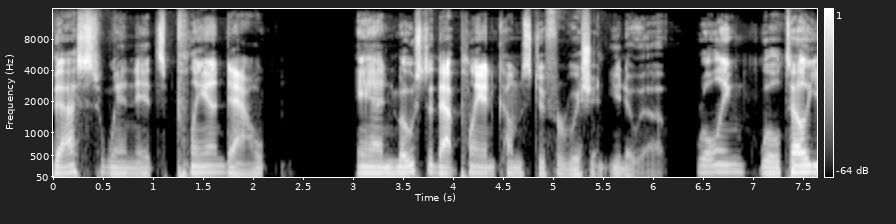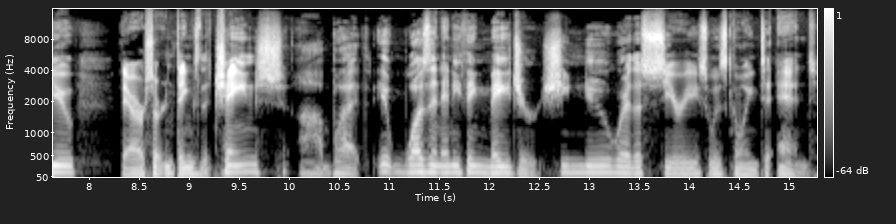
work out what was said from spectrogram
best when it's planned out and most of that plan comes to fruition. You know, uh, Rowling will tell you there are certain things that changed, uh, but it wasn't anything major. She knew where the series was going to end,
